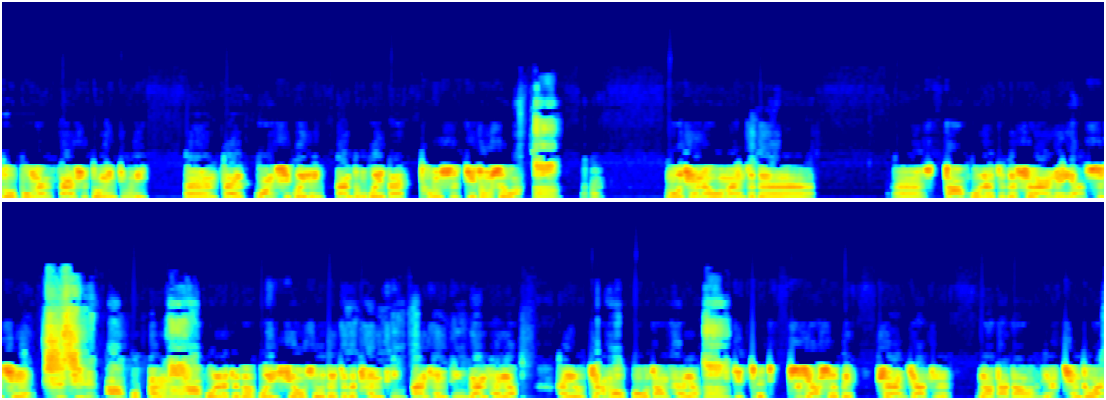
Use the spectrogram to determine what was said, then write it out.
多部门三十多名警力，嗯，在广西桂林、丹东蔚山同时集中收网。嗯目前呢，我们这个，嗯，抓获了这个涉案人员十七人，十七人。查获，嗯，啊查获了这个未销售的这个成品、半成品、原材料，还有假冒包装材料，嗯以及制制假设备，涉案价值要达到两千多万。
